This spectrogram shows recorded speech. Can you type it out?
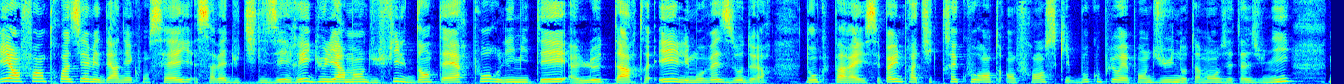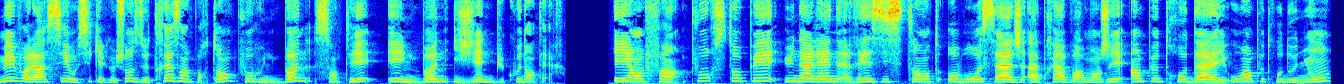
Et enfin, troisième et dernier conseil, ça va être d'utiliser régulièrement du fil dentaire pour limiter le tartre et les mauvaises odeurs. Donc pareil, c'est pas une pratique très courante en France, qui est beaucoup plus répandue, notamment aux États-Unis. Mais voilà, c'est aussi quelque chose de très important pour une bonne santé et une bonne hygiène bucco-dentaire. Et enfin, pour stopper une haleine résistante au brossage après avoir mangé un peu trop d'ail ou un peu trop d'oignon,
